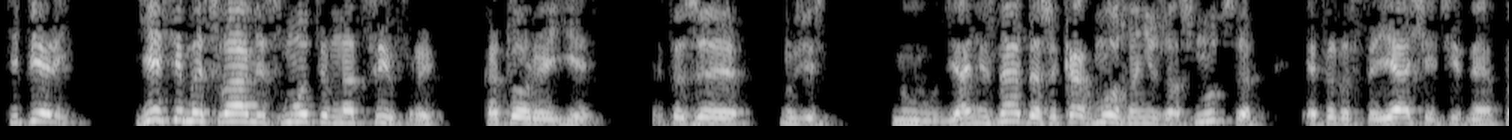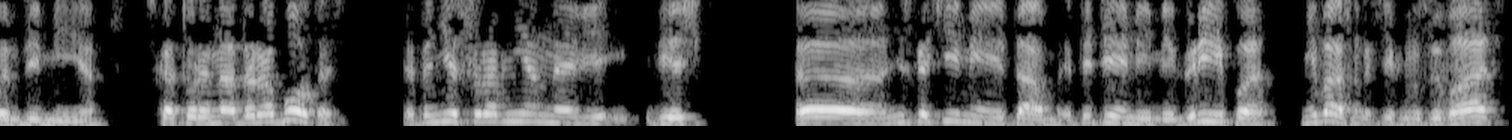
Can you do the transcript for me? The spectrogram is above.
Теперь, если мы с вами смотрим на цифры, которые есть, это же, ну здесь, ну, я не знаю даже, как можно не ужаснуться, это настоящая действительно пандемия, с которой надо работать. Это несравненная вещь э, ни с какими там эпидемиями гриппа, неважно, как их называть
